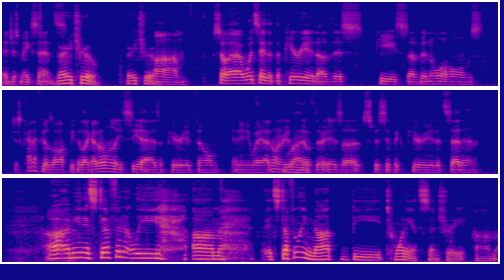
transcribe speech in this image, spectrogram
It just makes sense. Very true. Very true. Um, so I would say that the period of this piece of Enola Holmes just kind of feels off because like I don't really see it as a period film in any way. I don't really Right. know if there is a specific period it's set in. Uh, I mean, it's definitely, um, it's definitely not the 20th century. Um,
